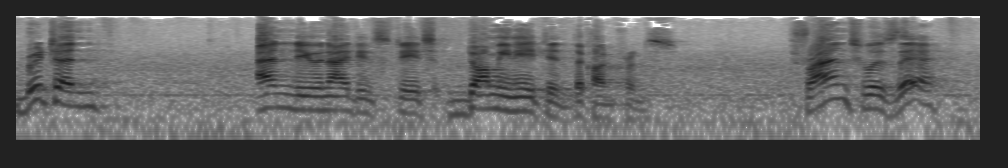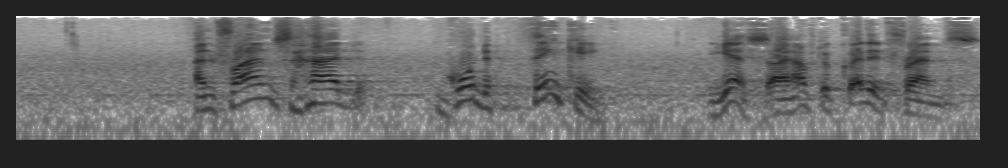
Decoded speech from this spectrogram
Britain and the United States dominated the conference. France was there. And France had good thinking. Yes, I have to credit France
